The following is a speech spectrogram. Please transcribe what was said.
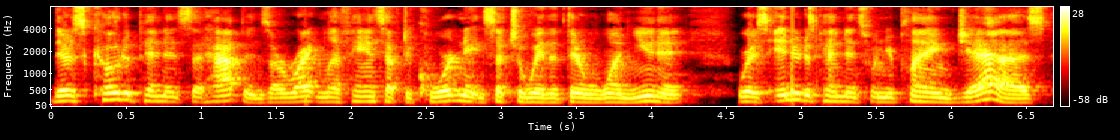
there's codependence that happens. Our right and left hands have to coordinate in such a way that they're one unit. Whereas interdependence, when you're playing jazz,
